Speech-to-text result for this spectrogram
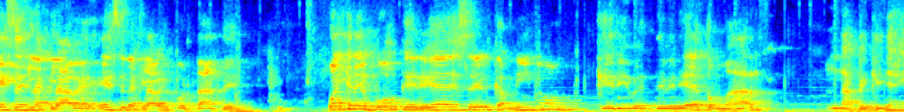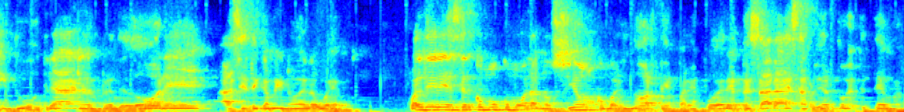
esa es la clave, esa es la clave importante. ¿Cuál crees vos que debería ser el camino que debería de tomar las pequeñas industrias, los emprendedores hacia este camino de la web? ¿Cuál debería ser como, como la noción, como el norte para poder empezar a desarrollar todo este tema?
